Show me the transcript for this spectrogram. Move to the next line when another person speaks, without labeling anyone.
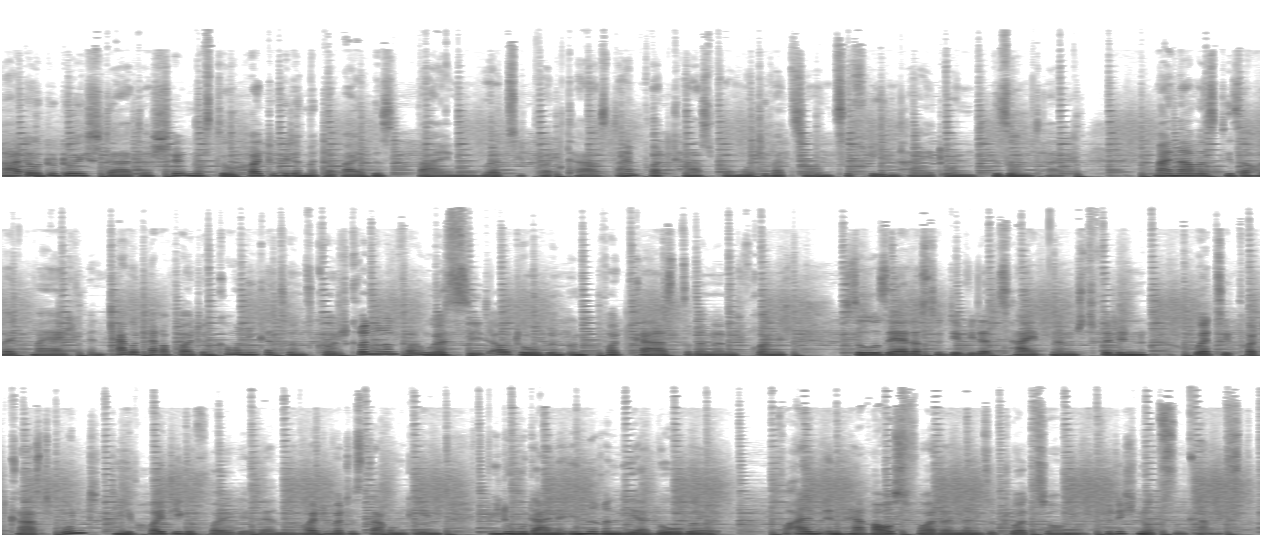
Hallo du Durchstarter, schön, dass du heute wieder mit dabei bist beim Redzy Podcast, dein Podcast für Motivation, Zufriedenheit und Gesundheit. Mein Name ist Lisa Holtmeier, ich bin Ergotherapeutin, Kommunikationscoach, Gründerin von Wordseed, Autorin und Podcasterin und ich freue mich so sehr, dass du dir wieder Zeit nimmst für den Wordseed Podcast und die heutige Folge, denn heute wird es darum gehen, wie du deine inneren Dialoge vor allem in herausfordernden Situationen für dich nutzen kannst.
